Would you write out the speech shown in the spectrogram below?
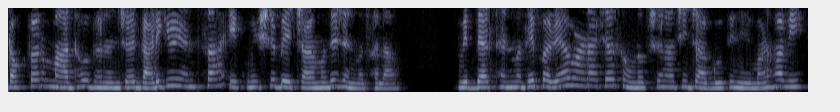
डॉक्टर माधव धनंजय गाडगीळ यांचा एकोणीसशे बेचाळमध्ये जन्म झाला. विद्यार्थ्यांमध्ये पर्यावरणाच्या संरक्षणाची जागृती निर्माण व्हावी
